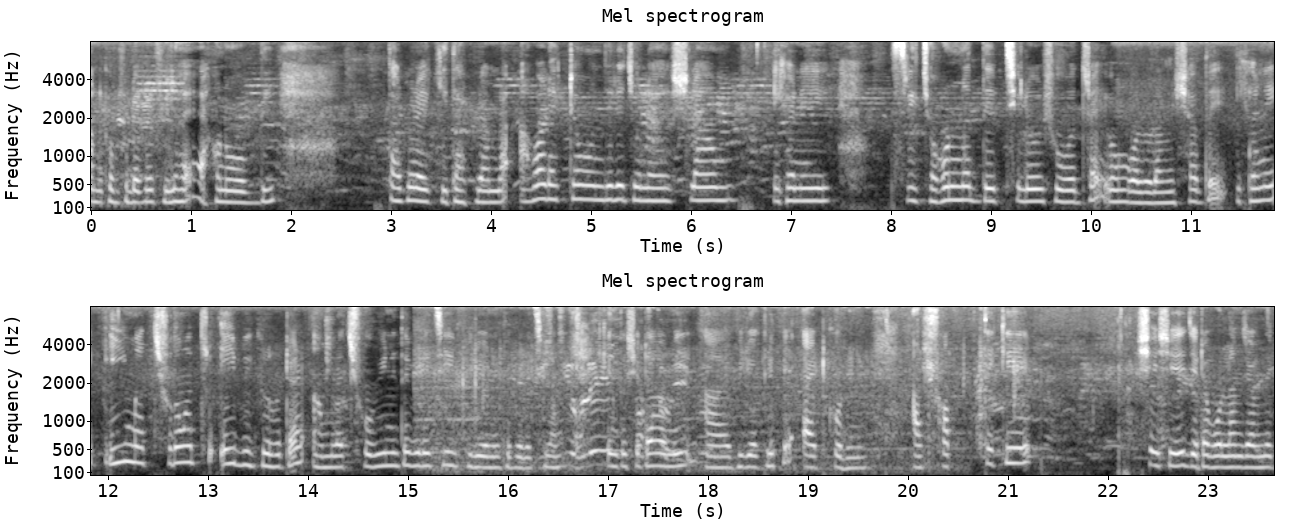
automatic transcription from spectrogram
আনকমফোর্টেবল ফিল হয় এখনও অবধি। তারপরে কি, তারপরে আমরা আবার একটা মন্দিরে চলে আসলাম। এখানে শ্রী জগন্নাথ দেব ছিল সুভদ্রা এবং বলরামের সাথে। এখানে এই মাত্র শুধুমাত্র এই বিগ্রহটার আমরা ছবি নিতে পেরেছি, ভিডিও নিতে পেরেছিলাম। কিন্তু সেটা আমি ভিডিও ক্লিপে অ্যাড করিনি। আর সব থেকে শেষে যেটা বললাম যে আমাদের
